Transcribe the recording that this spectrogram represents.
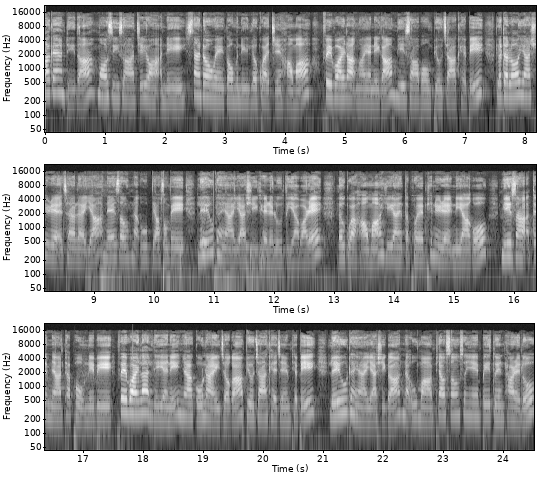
ားကန်ဒေတာမော်စီစာကျေးရွာအနီးစံတော်ဝင်ကုမ္ပဏီလောက်ကွက်ချင်းဟောင်းမှာဖေဖော်ဝါရီလ9ရက်နေ့ကမြေစာပုံပြိုကျခဲ့ပြီးလက်တလောရရှိတဲ့အချက်လက်အရအနည်းဆုံး2ဦးပျောက်ဆုံးပြီး4ဦးဒဏ်ရာရရှိခဲ့တယ်လို့သိရပါဗျ။လောက်ကွက်ဟောင်းမှာရေရိုင်းတပွဲဖြစ်နေတဲ့နေရာကိုမြေစာအသစ်များထပ်ဖို့နေပြီးဖေဖော်ဝါရီလ4ရက်နေ့ည9:00နာရီကျော်ကပြိုကျခဲ့ခြင်းဖြစ်ပြီး4ဦးဒဏ်ရာရရှိက2ဦးမှာပျောက်ဆုံးစရင်ပေးသွင်းထားတယ်လို့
